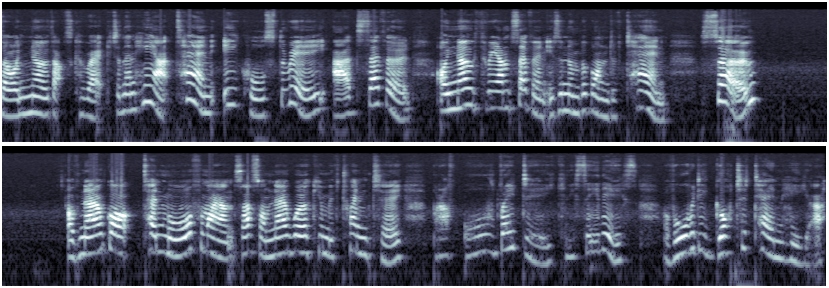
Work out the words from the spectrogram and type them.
So I know that's correct. And then here, 10 equals 3, add 7. I know 3 and 7 is a number bond of 10. So, I've now got 10 more for my answer. So I'm now working with 20. But I've already, can you see this? I've already got a 10 here.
